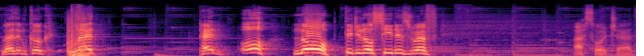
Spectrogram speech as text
Let him cook. Let Pen. Oh! No! Did you not see this, ref? I saw it, Chad.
